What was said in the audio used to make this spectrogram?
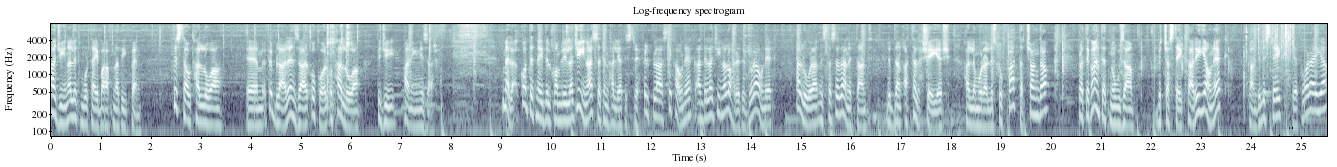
għaġina li tmur tajba ħafna deep pan. Tistgħu tħalluha fi blalen żgħar ukoll u tħalluha tiġi panini żgħar. Mela, kont qed ngħidilkom li l-għaġina issa qed inħalliha tistrieħ fil-plastik hawnhekk, għandi l-għaġina l-oħra qed iddur hawnhekk, allura nista' sadanittant nibda nqatta' l-ħxejjex ħalli mmur għall-istuffat taċ-ċanga Prattikament qed nuża biċċa steak tarija hawnhekk, għandi l-isteak qiegħed warajja.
